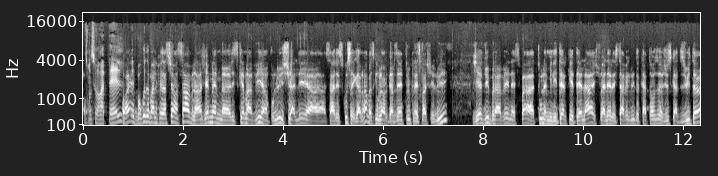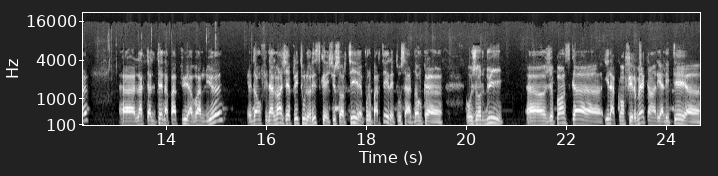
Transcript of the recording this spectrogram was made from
on se rappelle. Oui, beaucoup de manifestations ensemble. Hein. J'ai même euh, risqué ma vie hein, pour lui. Je suis allé à sa rescousse également parce qu'il voulait organiser un truc, n'est-ce pas, chez lui. J'ai dû braver, n'est-ce pas, tous les militaires qui étaient là. Je suis allé rester avec lui de 14h jusqu'à 18h. L'actualité n'a pas pu avoir lieu. Et donc, finalement, j'ai pris tout le risque et je suis sorti pour partir et tout ça. Donc, aujourd'hui, euh, je pense qu'il euh, a confirmé qu'en réalité, euh,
